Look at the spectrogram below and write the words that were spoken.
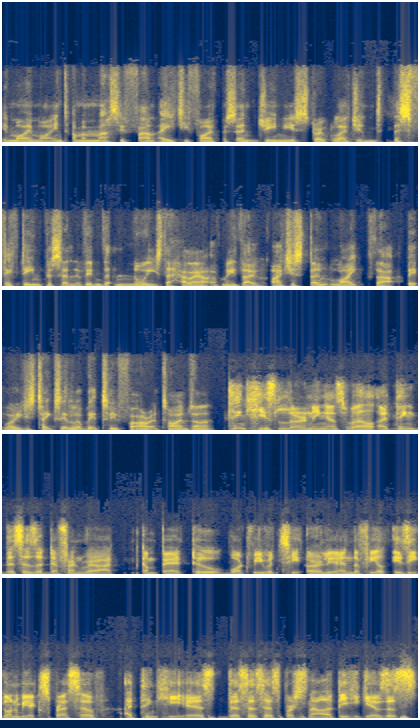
in my mind, I'm a massive fan. 85% genius stroke legend. There's 15% of him that annoys the hell out of me, though. I just don't like that bit where he just takes it a little bit too far at times, Anna. I think he's learning as well. I think this is a different Virat compared to what we would see earlier in the field. Is he going to be expressive? I think he is. This is his personality. He gives us,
